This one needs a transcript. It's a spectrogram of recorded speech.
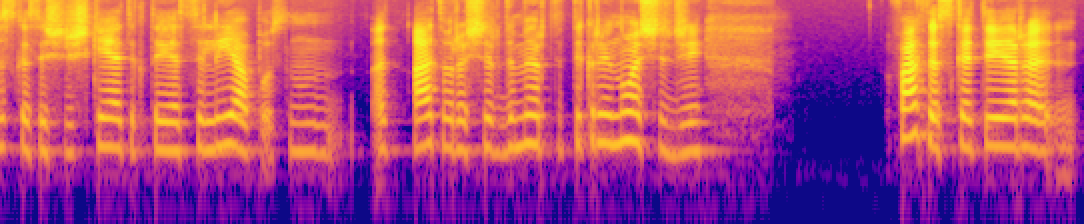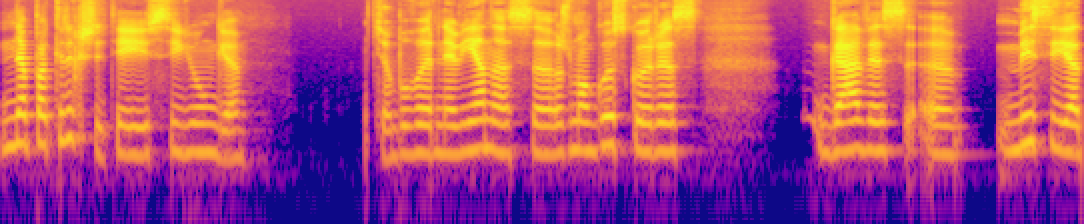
viskas išriškėja tik tai atsiliepus, atvira širdimi ir tai tikrai nuoširdžiai. Faktas, kad ir nepakrikštytieji įsijungia. Čia buvo ir ne vienas e, žmogus, kuris gavęs misiją,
